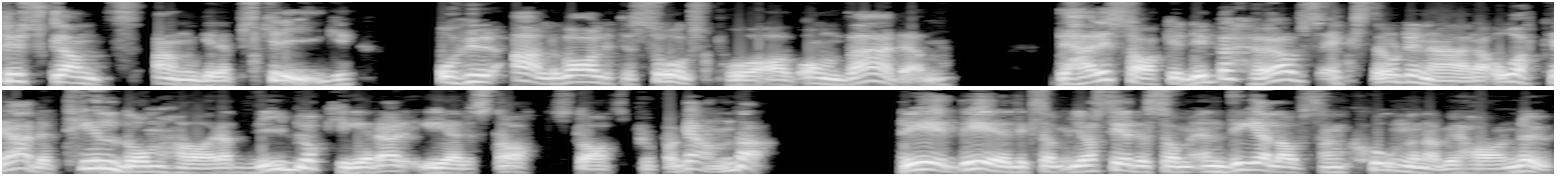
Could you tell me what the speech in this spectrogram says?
Tysklands angreppskrig och hur allvarligt det sågs på av omvärlden. Det här är saker, det behövs extraordinära åtgärder. Till dem hör att vi blockerar er stat, statspropaganda. Det, det är liksom, jag ser det som en del av sanktionerna vi har nu.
